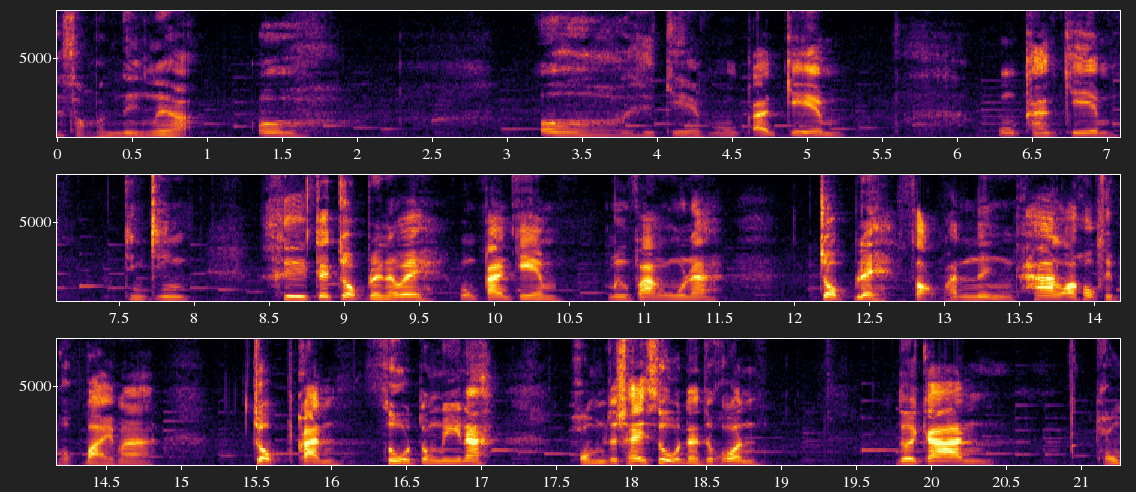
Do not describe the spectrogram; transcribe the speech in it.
เฮียสองพันหนึ่งเลยอะ โอ้ โอ้ยเกมวงการเกมวงการเกม จริง ๆ คือจะจบเลยนะเว้ยวงการเกม มึงฟังกูนะ จบเลยสองพันหนึ่งถ้าร้อยหกสิบหกใบมา จบกันสูตรตรงนี้นะ ผมจะใช้สูตรนะทุกคน โดยการผม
